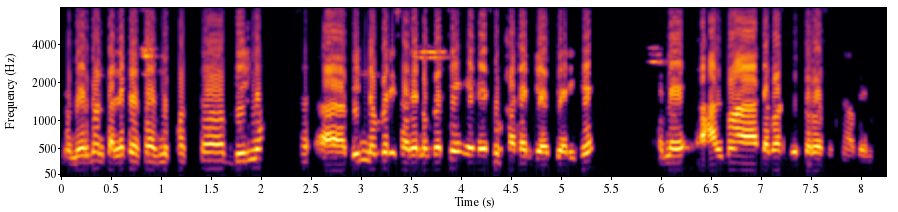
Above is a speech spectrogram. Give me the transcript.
મહેરબાન કલેક્ટર સાહેબને ફક્ત બિન બિન નંબરી સર્વે નંબર છે. એ મહેસૂલ ખાતાની જવાબદારી છે. એટલે હાલમાં દબાણ દૂર કરવા સૂચના આપેલ છે.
